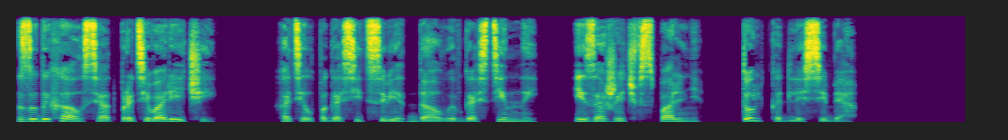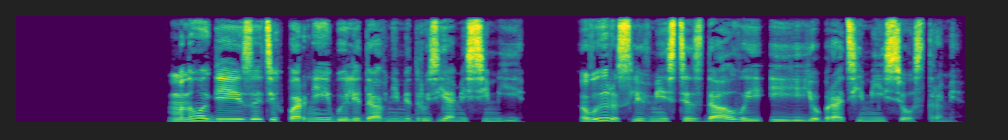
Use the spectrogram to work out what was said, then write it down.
задыхался от противоречий. Хотел погасить свет Далвы в гостиной и зажечь в спальне только для себя. Многие из этих парней были давними друзьями семьи выросли вместе с Далвой и ее братьями и сестрами.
